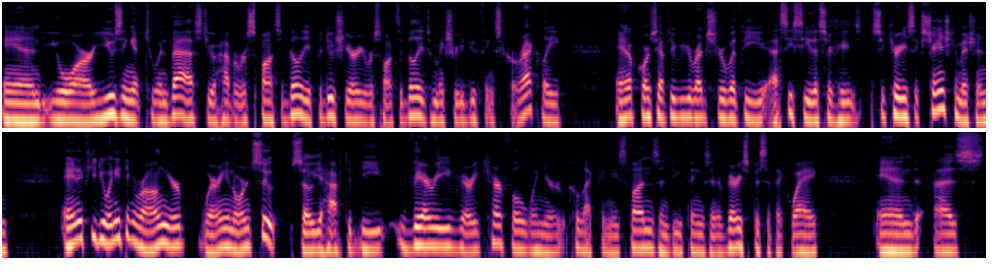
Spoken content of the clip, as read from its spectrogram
and you're using it to invest, you have a responsibility, a fiduciary responsibility to make sure you do things correctly. And of course, you have to be registered with the SEC, the Securities, Securities Exchange Commission. And if you do anything wrong, you're wearing an orange suit. So you have to be very, very careful when you're collecting these funds and do things in a very specific way. And as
